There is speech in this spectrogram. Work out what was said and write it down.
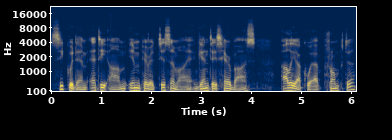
siquidem etiam imperitissimae gentes herbas, aliaque prompta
